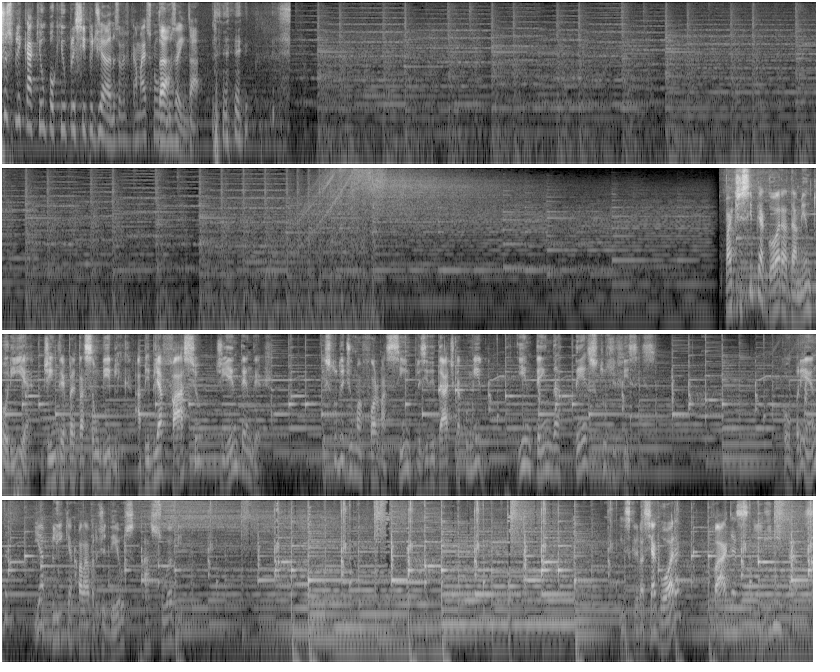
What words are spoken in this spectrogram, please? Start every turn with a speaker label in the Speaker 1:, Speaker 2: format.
Speaker 1: Deixa eu explicar aqui um pouquinho o princípio de ano, você vai ficar mais confuso
Speaker 2: Tá,
Speaker 1: ainda.
Speaker 2: tá.
Speaker 3: Participe agora da mentoria de interpretação bíblica, a Bíblia fácil de entender. Estude de uma forma simples e didática comigo e entenda textos difíceis. Compreenda e aplique a palavra de Deus à sua vida. Inscreva-se agora, vagas limitadas.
